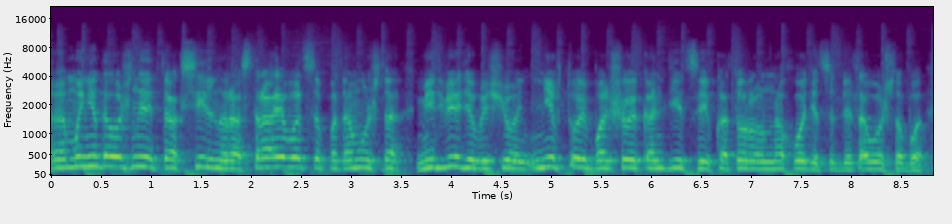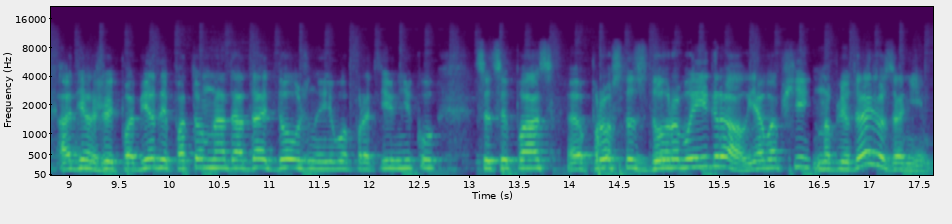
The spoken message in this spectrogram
Э, мы не должны так сильно расстраиваться, потому что Медведев еще не в той большой кондиции, в которой он находится для того, чтобы одерживать победы. Потом надо отдать должное его противнику. Циципас э, просто здорово играл. Я вообще наблюдаю за ним.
